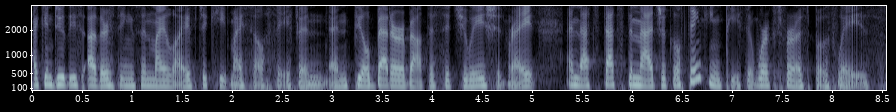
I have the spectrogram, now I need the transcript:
I can do these other things in my life to keep myself safe and, and feel better about the situation, right? And that's that's the magical thinking piece. It works for us both ways.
